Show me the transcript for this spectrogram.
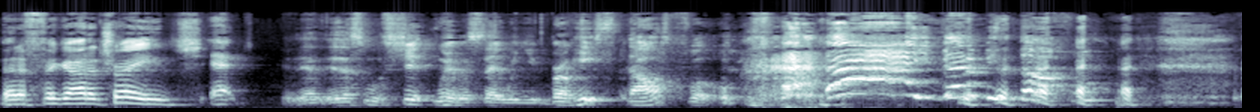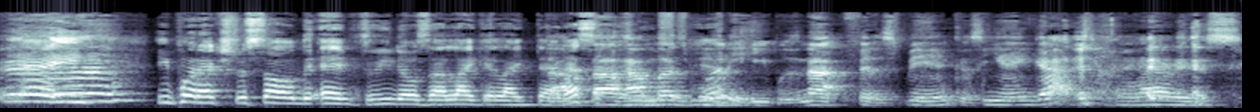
Better figure out a trade. Shit. That's what shit women say when you broke. He's thoughtful. he better be thoughtful. Yeah, he, he put extra salt in the egg, so he knows I like it like that. That's That's about how much money he was not finna spend because he ain't got it. Hilarious.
